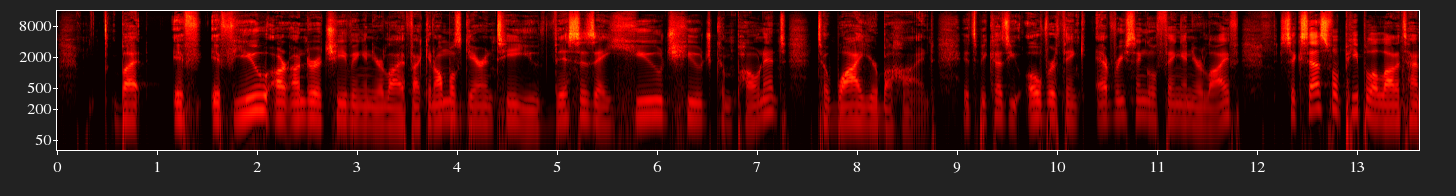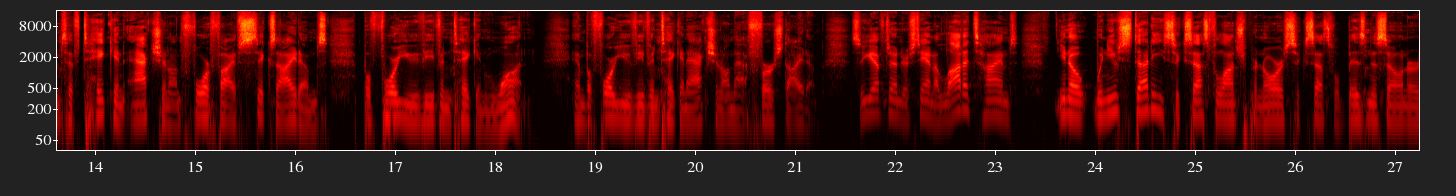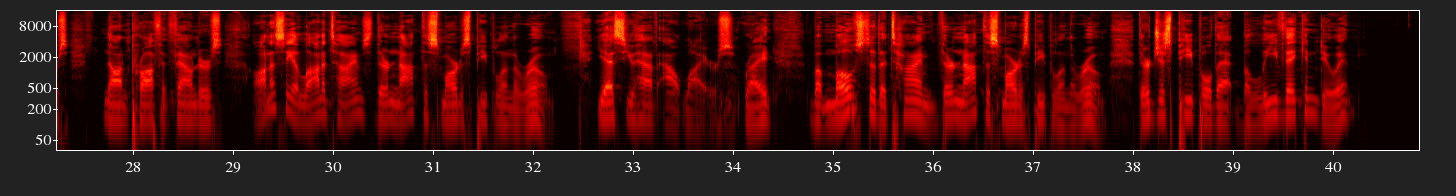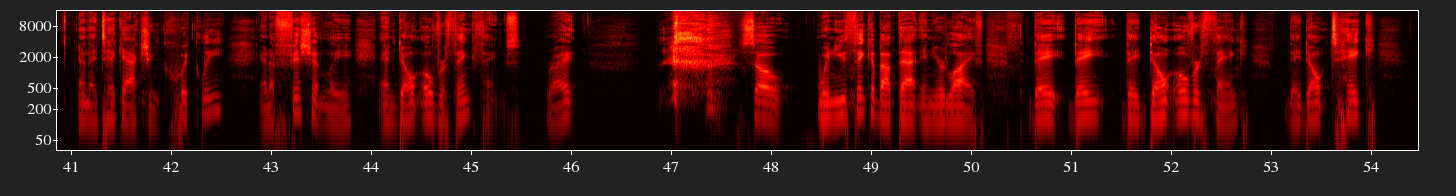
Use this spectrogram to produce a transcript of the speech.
But if if you are underachieving in your life, I can almost guarantee you this is a huge, huge component to why you're behind. It's because you overthink every single thing in your life. Successful people a lot of times have taken action on four, five, six items before you've even taken one and before you've even taken action on that first item. So you have to understand a lot of times, you know, when you study successful entrepreneurs, successful business owners, nonprofit founders, honestly, a lot of times they're not the smartest people in the room. Yes, you have outliers, right? But most of the time, they're not the smartest people in the room. They're just people that believe they can do it and they take action quickly and efficiently and don't overthink things, right? so when you think about that in your life, they they they don't overthink, they don't take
